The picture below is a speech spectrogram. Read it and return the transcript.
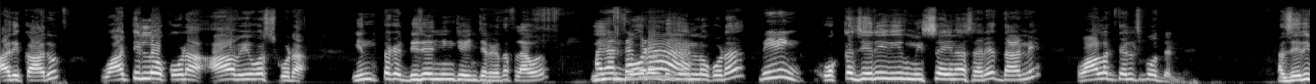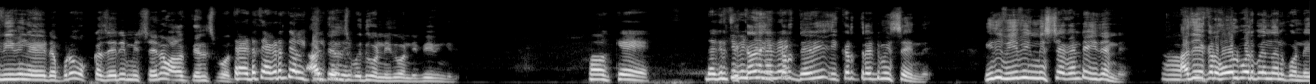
అది కాదు. వాటిల్లో కూడా ఆ వీవర్స్ కూడా ఇంతగా డిజైనింగ్ చేయించారు కదా ఫ్లవర్ ఈ ఫ్లోరల్ డిజైన్లో కూడా ఒక్క జెరీ వీవ్ మిస్ అయినా సరే దాన్ని వాళ్ళకి తెలిసిపోద్దండి. ఆ జెరీ వీవింగ్ అయ్యేటప్పుడు ఒక్క జెరీ మిస్ అయినా వాళ్ళకి తెగడం అది ఇదిగోండి ఇదిగోండి వీవింగ్ ఇది. ఓకే. ఇక్కడ జెరీ థ్రెడ్ మిస్ అయింది. ఇది వీవింగ్ మిస్టేక్ అంటే ఇదండి. అది ఇక్కడ హోల్ పడిపోయింది అనుకోండి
